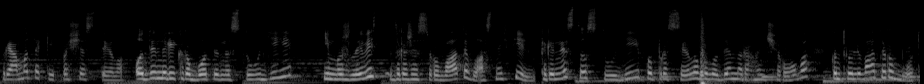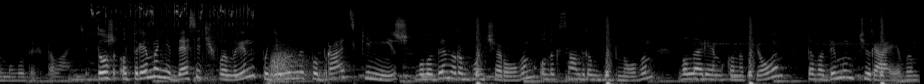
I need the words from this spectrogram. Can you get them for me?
прямо таки пощастило. Один рік роботи на студії і можливість зрежисувати власний фільм. Керівництво студії попросило Володимира Гончарова контролювати роботу молодих талантів. Тож отримані 10 хвилин поділили по-братськи між Володимиром Гончаровим, Олександром Бубновим, Валерієм Конопльовим та Вадимом Тюраєвим.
